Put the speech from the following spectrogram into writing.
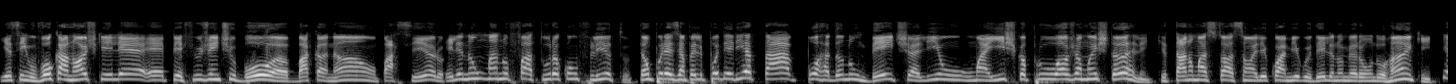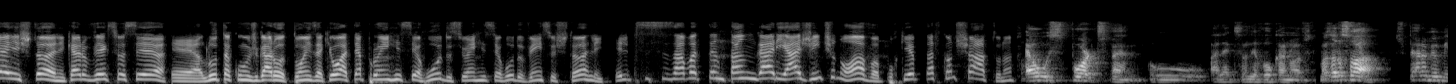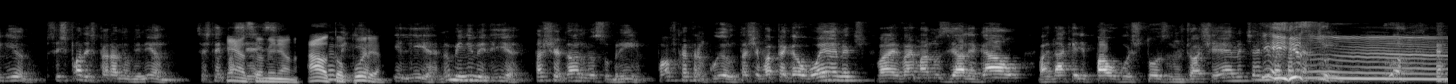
E assim, o Volkanovski, ele é, é, perfil gente boa, bacanão, parceiro. Ele não manufatura conflito. Então, por exemplo, ele poderia estar, tá, porra, dando um bait ali, um, uma isca pro Aljamain Sterling, que tá numa situação ali com o amigo dele, número um do ranking. E aí, Sterling, quero ver se você é, luta com os garotões aqui, ou até pro Henry Cerrudo, se o Henry Cerrudo vence o Sterling. Ele precisava tentar angariar gente nova, porque tá ficando chato, né? É o sportsman, o Alexander Volkanovski. Mas olha só, espera meu menino. Vocês podem esperar meu menino? Vocês têm paciência. Quem é seu menino? Ah, o meu Topúria? Elia. Meu menino Elia. Tá chegando, meu sobrinho. Pode ficar tranquilo. Tá che... Vai pegar o Emmett, vai, vai manusear legal, vai dar aquele pau gostoso no Josh Emmett. Que isso?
